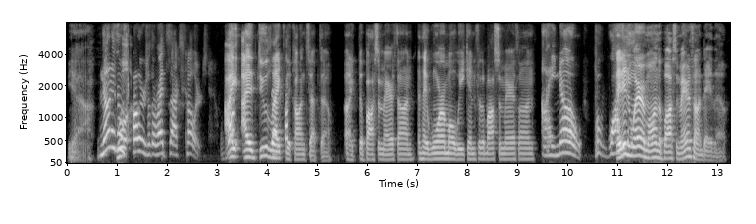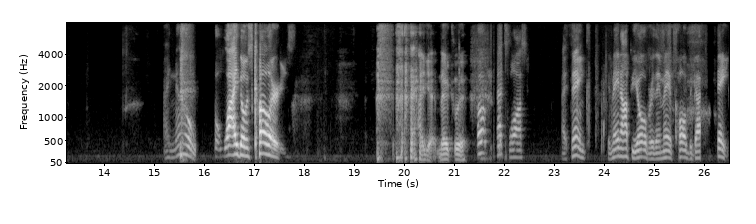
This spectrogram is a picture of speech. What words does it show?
Yeah. None of those Well- colors are the Red Sox colors. I I do like the concept though, like the Boston Marathon, and they wore them all weekend for the Boston Marathon. I know, but why? They didn't wear them on the Boston Marathon day though. I know, but why those colors? I got no clue. Oh, that's lost. I think it may not be over. They may have called the guy safe.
